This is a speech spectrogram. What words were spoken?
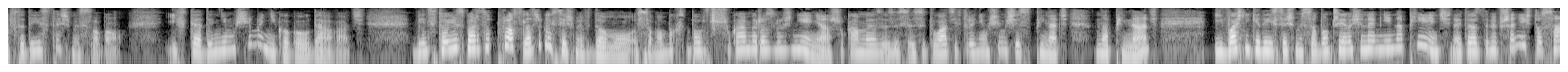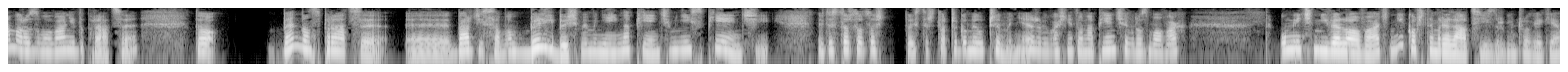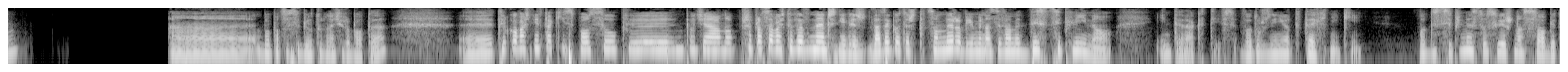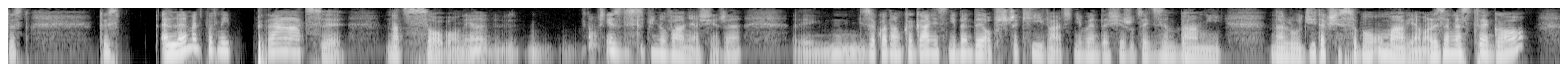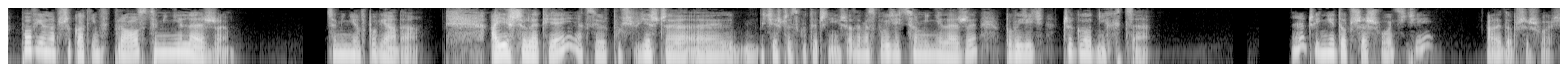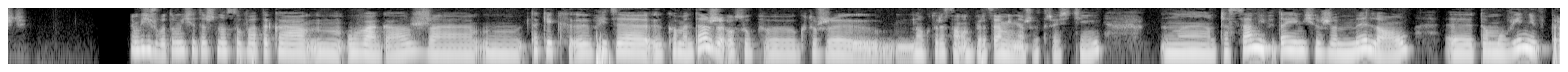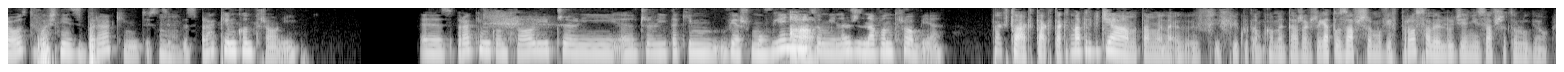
No wtedy jesteśmy sobą i wtedy nie musimy nikogo udawać. Więc to jest bardzo proste. Dlaczego jesteśmy w domu sobą? Bo, bo szukamy rozluźnienia, szukamy sytuacji, w której nie musimy się spinać, napinać i właśnie kiedy jesteśmy sobą, czujemy się najmniej napięci. No i teraz, gdyby przenieść to samo rozumowanie do pracy, to będąc pracy e, bardziej sobą, bylibyśmy mniej napięci, mniej spięci. No i to jest to, to, to jest też to, czego my uczymy, nie? żeby właśnie to napięcie w rozmowach umieć niwelować, nie kosztem relacji z drugim człowiekiem, e, bo po co sobie utrudniać robotę, e, tylko właśnie w taki sposób, powiedziałam, no, przepracować to wewnętrznie, wiesz, dlatego też to, co my robimy, nazywamy dyscypliną interactive, w odróżnieniu od techniki, bo dyscyplinę stosujesz na sobie, to jest, to jest element pewnej pracy nad sobą, nie? No właśnie zdyscyplinowania się, że zakładam kaganiec, nie będę obszczekiwać, nie będę się rzucać zębami na ludzi, tak się z sobą umawiam, ale zamiast tego powiem na przykład im wprost, co mi nie leży, co mi nie odpowiada. A jeszcze lepiej, jak sobie jeszcze, e, być jeszcze skuteczniejsza, zamiast powiedzieć, co mi nie leży, powiedzieć, czego od nich chcę. Nie? Czyli nie do przeszłości, ale do przyszłości. Widzisz, bo tu mi się też nasuwa taka mm, uwaga, że mm, tak jak y, widzę komentarze osób, y, którzy, no, które są odbiorcami naszych treści, mm, czasami wydaje mi się, że mylą y, to mówienie wprost właśnie z brakiem, hmm. z brakiem kontroli. Z brakiem kontroli, czyli, czyli takim, wiesz, mówieniem, A. co mi leży na wątrobie. Tak, tak, tak, tak. Nawet widziałam tam w kilku tam komentarzach, że ja to zawsze mówię wprost, ale ludzie nie zawsze to lubią.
